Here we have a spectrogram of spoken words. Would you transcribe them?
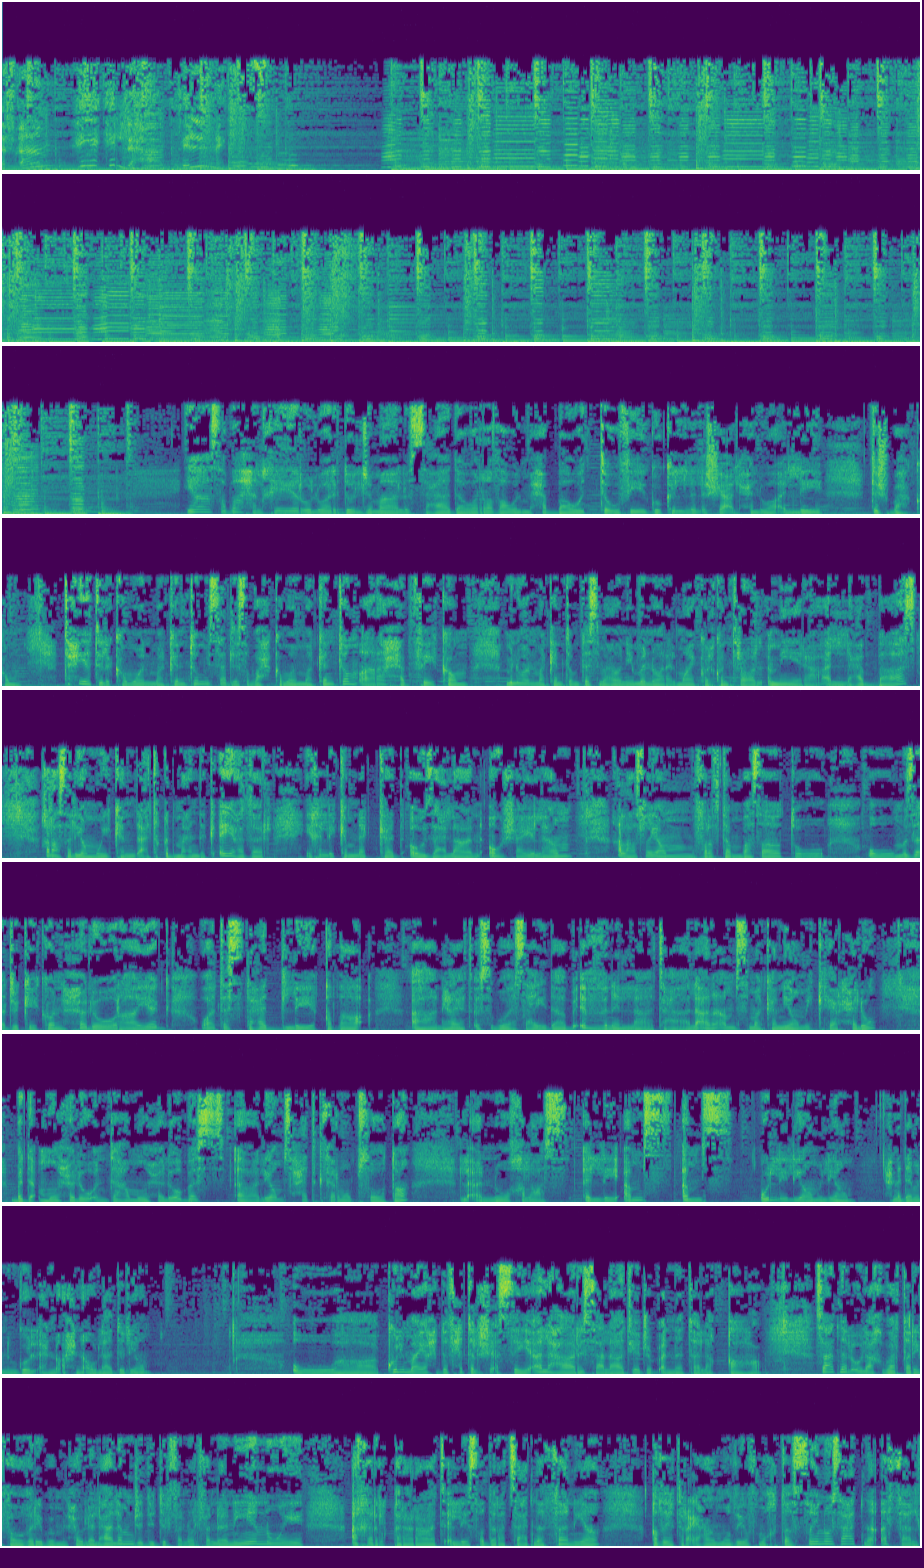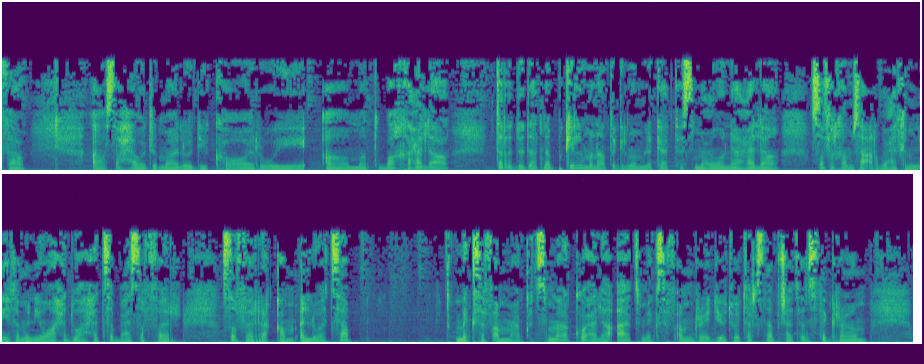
مكتف أم هي كلها في المكس. يا صباح الخير والورد والجمال والسعادة والرضا والمحبة والتوفيق وكل الأشياء الحلوة اللي تشبهكم تحياتي لكم وين ما كنتم يسعد لي صباحكم وين ما كنتم. أرحب فيكم من وين ما كنتم. تسمعوني من وراء ال mic وال control أميرة العباس. خلاص اليوم weekend أعتقد ما عندك أي عذر يخليك منكد أو زعلان أو شايل هم. خلاص اليوم المفروض تنبسط و... ومزاجك يكون حلو رايق وتستعد لقضاء آه نهاية أسبوع سعيدة بإذن الله تعالى. أنا أمس ما كان يومي كثير حلو. بدأ مو حلو انتهى مو حلو بس آه اليوم صحيت كثير مبسوطة لأنه خلاص اللي أمس أمس واللي اليوم اليوم. إحنا دائما نقول إنه إحنا أولاد اليوم. وكل ما يحدث حتى الأشياء السيئة لها رسالات يجب أن نتلقاها. ساعتنا الأولى أخبار طريفة وغريبة من حول العالم جديد الفن والفنانين وآخر القرارات اللي صدرت ساعتنا الثانية قضية رأي عام وضيوف مختصين وساعتنا الثالثة آه، صحة وجمال وديكور ومطبخ على تردداتنا بكل مناطق المملكة. تسمعونا على صفر خمسة أربعة ثمانية واحد سبعة صفر صفر رقم الواتساب. Mix FM معك وتسمعك وعلى at Mix FM radio تويتر سناب شات إنستغرام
